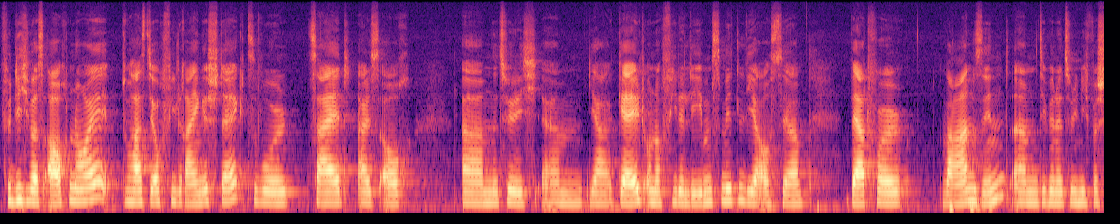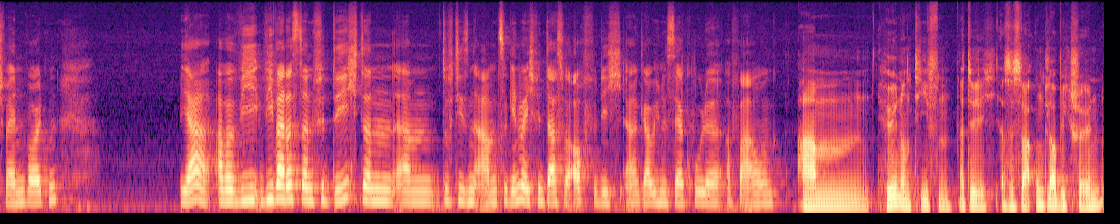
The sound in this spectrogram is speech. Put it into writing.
Für dich war es auch neu. Du hast ja auch viel reingesteckt, sowohl Zeit als auch ähm, natürlich ähm, ja, Geld und auch viele Lebensmittel, die ja auch sehr wertvoll waren, sind, ähm, die wir natürlich nicht verschwenden wollten. Ja, aber wie, wie war das dann für dich, dann ähm, durch diesen Abend zu gehen? Weil ich finde, das war auch für dich, äh, glaube ich, eine sehr coole Erfahrung. Höhen und Tiefen, natürlich. Also es war unglaublich schön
